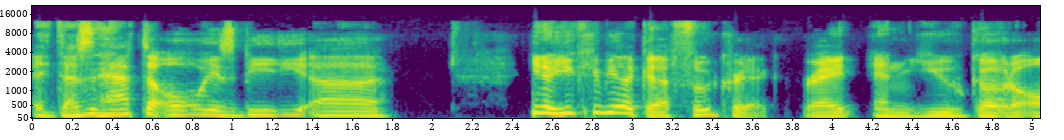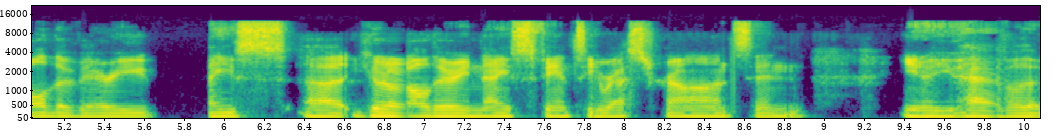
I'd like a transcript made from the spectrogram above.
it. Doesn't have to always be. uh you know, you could be like a food critic, right? And you go to all the very nice, uh, you go to all the very nice, fancy restaurants, and you know, you have uh,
